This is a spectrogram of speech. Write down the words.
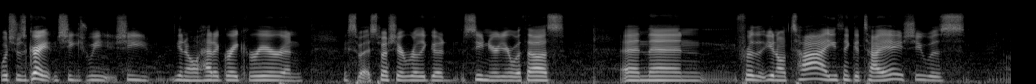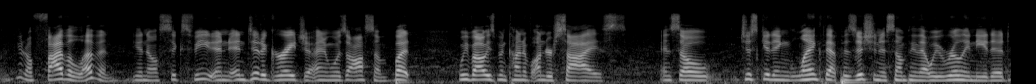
which was great, and she we she you know had a great career and especially a really good senior year with us. And then for the you know Ty, you think of Ty, A, she was you know, five eleven, you know, six feet, and, and did a great job and was awesome. But we've always been kind of undersized, and so just getting length at position is something that we really needed.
